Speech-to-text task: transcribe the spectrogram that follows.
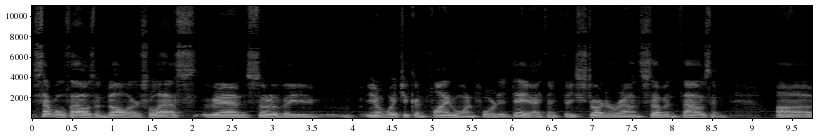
several thousand dollars less than sort of the, you know, what you can find one for today. I think they start around 7,000. Uh,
